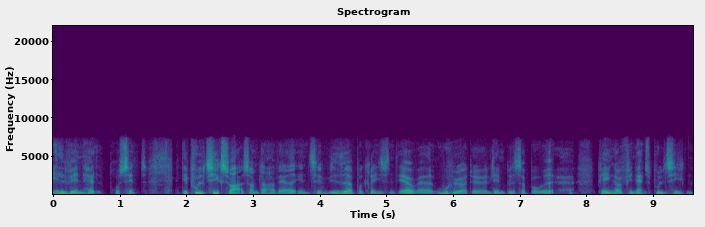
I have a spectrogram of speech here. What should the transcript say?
11,5 procent. Det politiksvar, som der har været indtil videre på krisen, det har jo været uhørte lempelser både af penge- og finanspolitikken.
